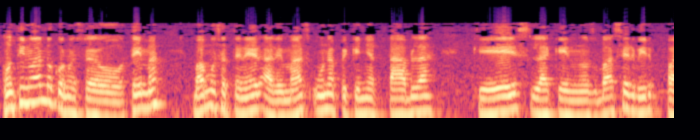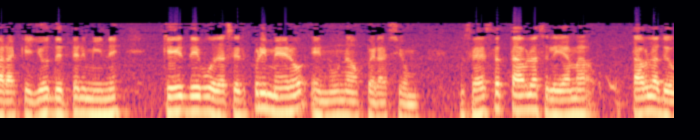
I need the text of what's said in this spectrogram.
continuando con nuestro tema vamos a tener además una pequeña tabla que es la que nos va a servir para que yo determine qué debo de hacer primero en una operación. O sea, esta tabla se le llama tabla de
